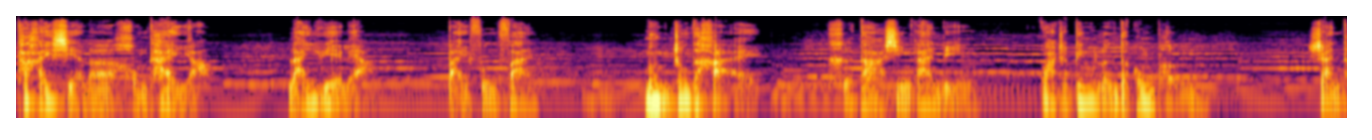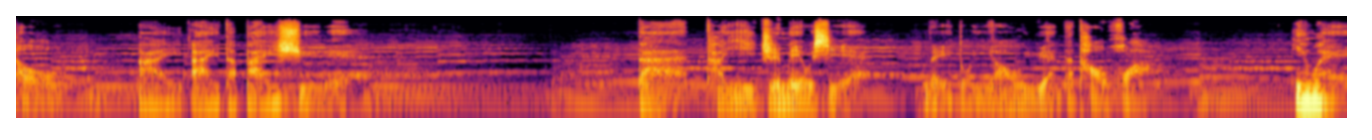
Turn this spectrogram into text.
他还写了红太阳、蓝月亮、白风帆、梦中的海和大兴安岭挂着冰冷的工棚，山头皑皑的白雪，但他一直没有写那朵遥远的桃花。因为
